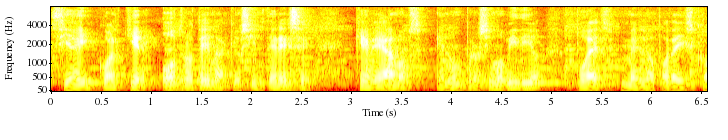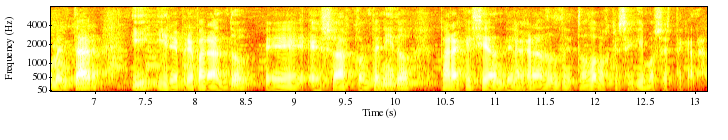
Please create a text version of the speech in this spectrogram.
si hay cualquier otro tema que os interese que veamos en un próximo vídeo, pues me lo podéis comentar y iré preparando eh, esos contenidos para que sean del agrado de todos los que seguimos este canal.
